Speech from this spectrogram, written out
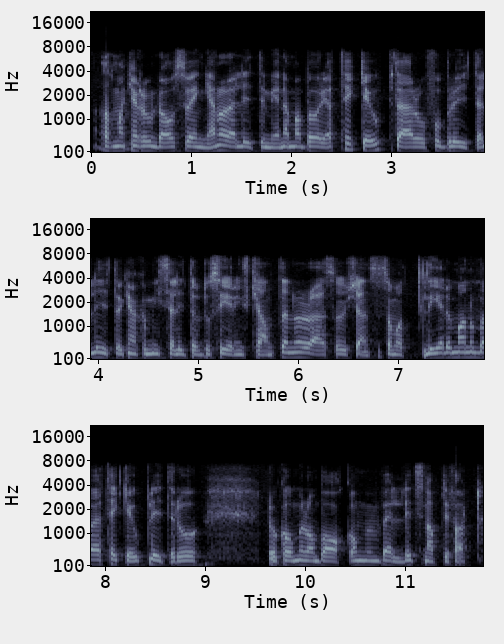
Att man kan runda av svängarna där lite mer. När man börjar täcka upp där och får bryta lite och kanske missa lite av doseringskanten och där så känns det som att leder man och börjar täcka upp lite då, då kommer de bakom väldigt snabbt i fart.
